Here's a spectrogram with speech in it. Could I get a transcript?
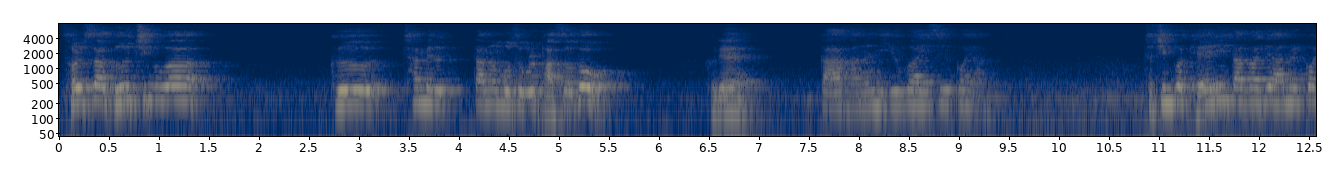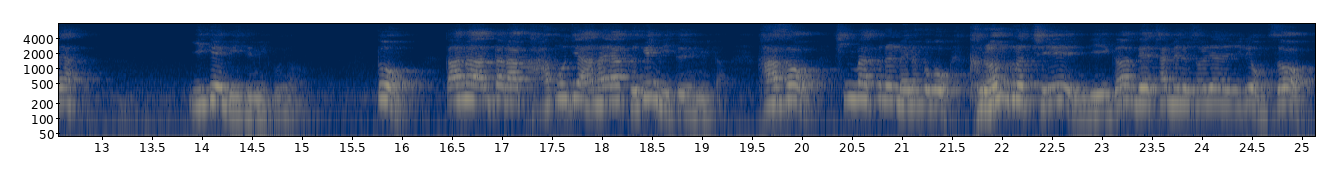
설사 그 친구가 그 참외를 따는 모습을 봤어도 그래 따가는 이유가 있을 거야. 저 친구가 괜히 따가지 않을 거야. 이게 믿음이고요. 또 따나 안 따나 가보지 않아야 그게 믿음입니다. 가서 신발끈을 매는 거고 그럼 그렇지 네가 내 참여를 설레할 일이 없어.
